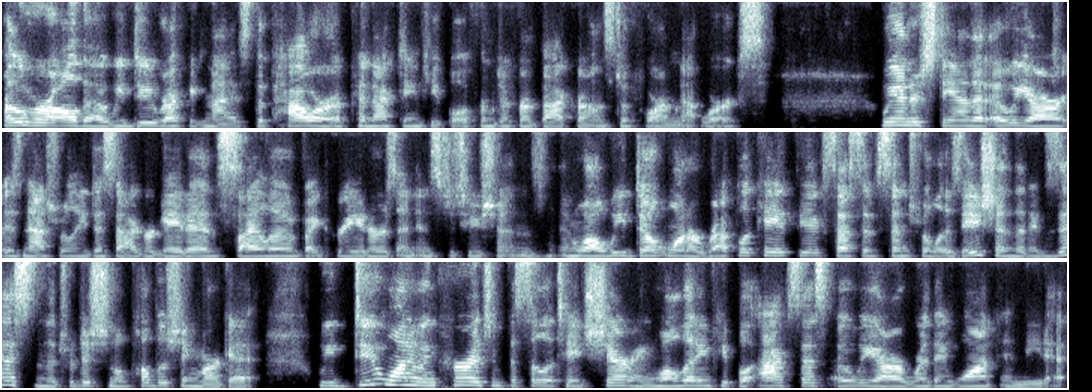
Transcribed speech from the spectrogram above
Overall, though, we do recognize the power of connecting people from different backgrounds to form networks. We understand that OER is naturally disaggregated, siloed by creators and institutions. And while we don't want to replicate the excessive centralization that exists in the traditional publishing market, we do want to encourage and facilitate sharing while letting people access OER where they want and need it.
